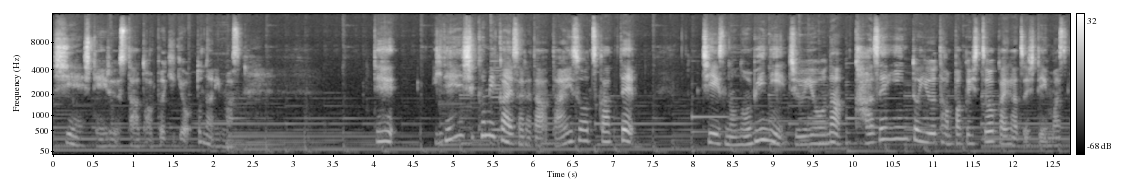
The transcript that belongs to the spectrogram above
支援しているスタートアップ企業となります。で、遺伝子組み換えされた大豆を使ってチーズの伸びに重要なカゼインというタンパク質を開発しています。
